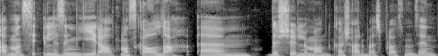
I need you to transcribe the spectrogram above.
At man liksom gir alt man skal, da. Um, det skylder man kanskje arbeidsplassen sin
